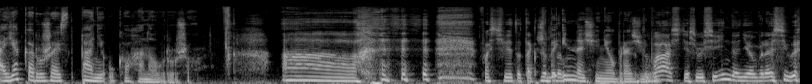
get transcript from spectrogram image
A jaka róża jest Pani ukochaną różą? A, właściwie to tak Żeby trudno- inne się nie obraziły. Właśnie, żeby się inne nie obraziły.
